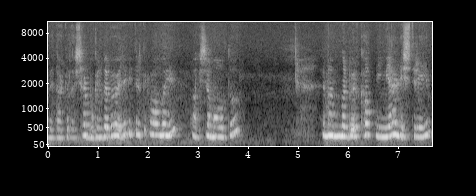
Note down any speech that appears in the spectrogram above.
Evet arkadaşlar bugün de böyle bitirdik vallahi. Akşam oldu. Hemen bunları böyle katlayayım, yerleştireyim.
